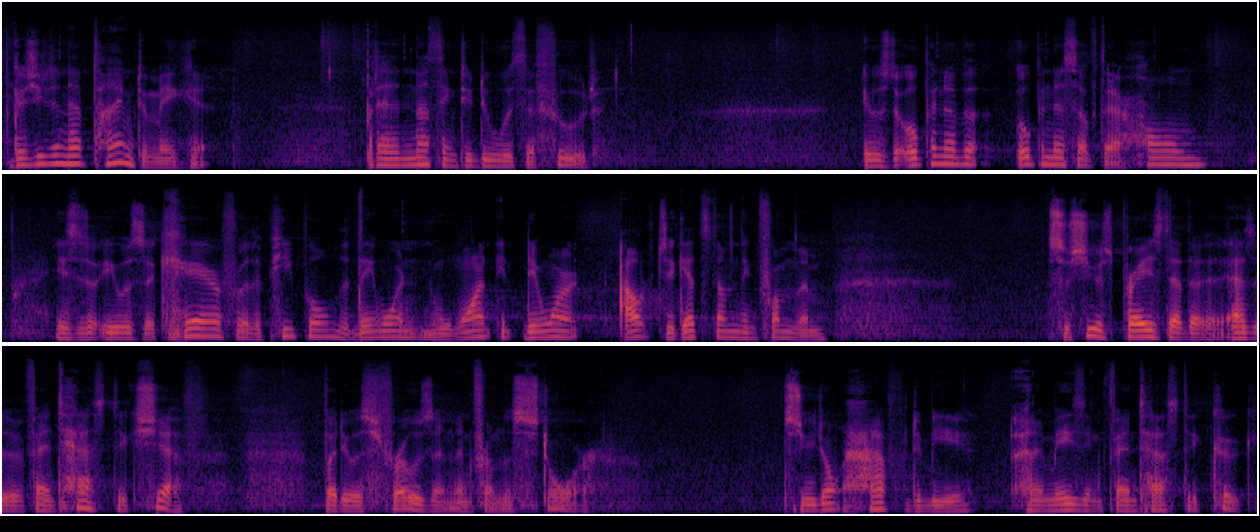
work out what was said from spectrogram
Because you didn't have time to make it. But it had nothing to do with the food. It was the open of, openness of their home. It was a care for the people that they weren't want, they weren't out to get something from them. So she was praised as a, as a fantastic chef, but it was frozen and from the store. So you don't have to be an amazing, fantastic cook.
